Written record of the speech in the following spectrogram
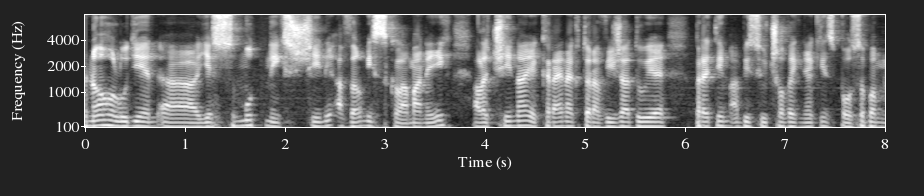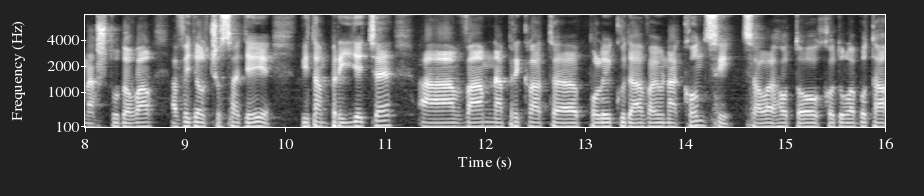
mnoho ľudí uh, je smutných z Číny a veľmi sklamaných, ale Čína je krajina, ktorá vyžaduje predtým, aby si ju človek nejakým spôsobom naštudoval a vedel, čo sa deje. Vy tam prídete a vám napríklad uh, polieku dávajú na konci celého toho chodu, lebo tá,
